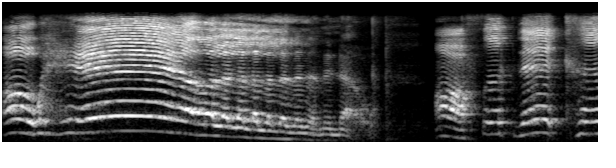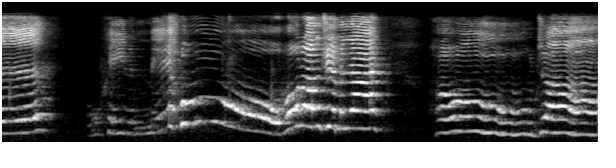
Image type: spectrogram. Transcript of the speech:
Oh, hell, la, la, la, no. Oh, fuck that, cuh. Wait a minute. Oh, hold on, Gemini. Hold on.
